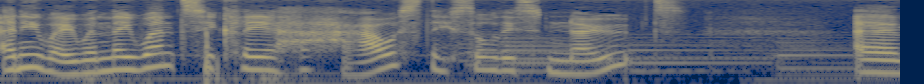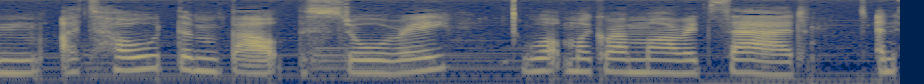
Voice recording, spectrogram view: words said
Anyway, when they went to clear her house, they saw this note. Um, I told them about the story, what my grandma had said, and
